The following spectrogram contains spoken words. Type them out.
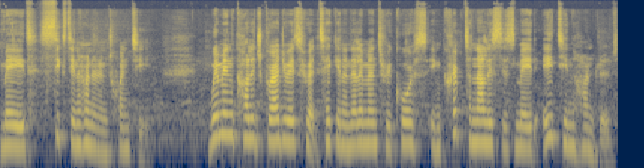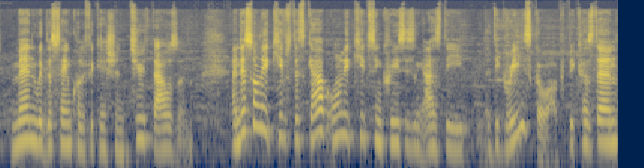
made 1,620. Women college graduates who had taken an elementary course in cryptanalysis made 1,800. Men with the same qualification, 2,000. And this only keeps, this gap only keeps increasing as the degrees go up because then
